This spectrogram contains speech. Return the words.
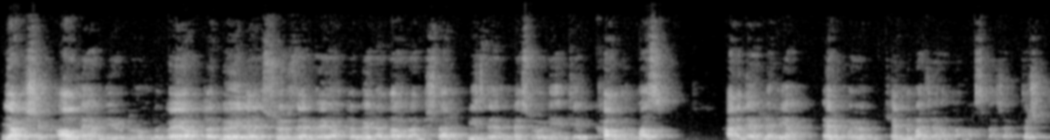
yakışık almayan bir durumdur. Veyahut da böyle sözler veyahut da böyle davranışlar bizden mesuliyeti kaldırmaz. Hani derler ya her koyun kendi bacağından asılacaktır.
